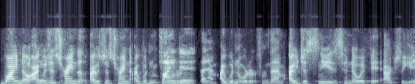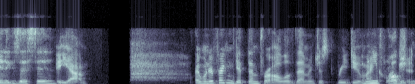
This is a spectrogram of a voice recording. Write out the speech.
Why no? I was just trying to. I was just trying. to. I wouldn't Find it. them. I wouldn't order it from them. I just needed to know if it actually. It existed. yeah. I wonder if I can get them for all of them and just redo I my mean, you collection. probably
